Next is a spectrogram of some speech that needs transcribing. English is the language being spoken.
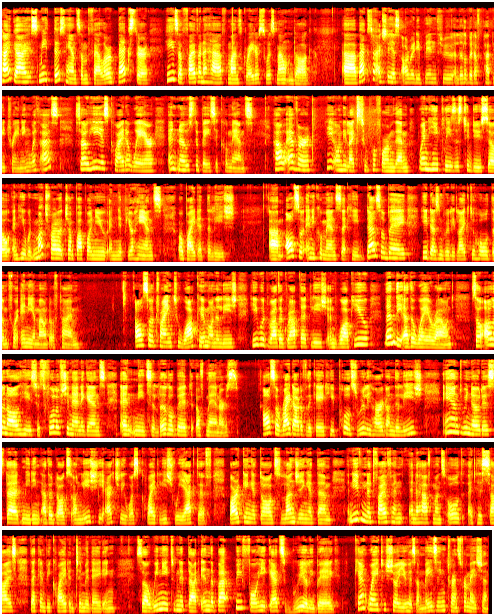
Hi guys, meet this handsome feller, Baxter. He's a five and a half months Greater Swiss Mountain Dog. Uh, Baxter actually has already been through a little bit of puppy training with us, so he is quite aware and knows the basic commands. However, he only likes to perform them when he pleases to do so, and he would much rather jump up on you and nip your hands or bite at the leash. Um, also, any commands that he does obey, he doesn't really like to hold them for any amount of time. Also, trying to walk him on a leash, he would rather grab that leash and walk you than the other way around. So, all in all, he's just full of shenanigans and needs a little bit of manners. Also, right out of the gate, he pulls really hard on the leash, and we noticed that meeting other dogs on leash, he actually was quite leash reactive, barking at dogs, lunging at them, and even at five and a half months old, at his size, that can be quite intimidating. So, we need to nip that in the butt before he gets really big. Can't wait to show you his amazing transformation.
